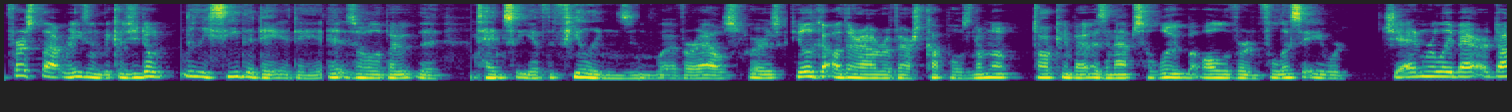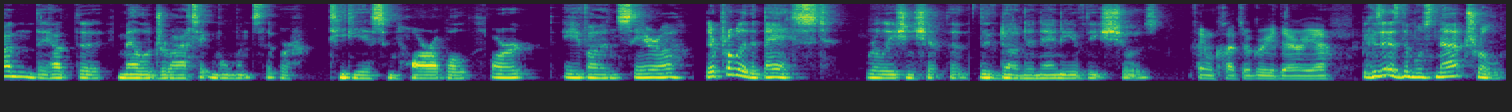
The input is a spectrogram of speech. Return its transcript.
first that reason, because you don't really see the day to day. It's all about the intensity of the feelings and whatever else. Whereas if you look at other Arrowverse couples, and I'm not talking about as an absolute, but Oliver and Felicity were generally better done. They had the melodramatic moments that were tedious and horrible. Or Ava and Sara, they're probably the best relationship that they've done in any of these shows. Think I'm glad to agree there, yeah. Because it is the most natural,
